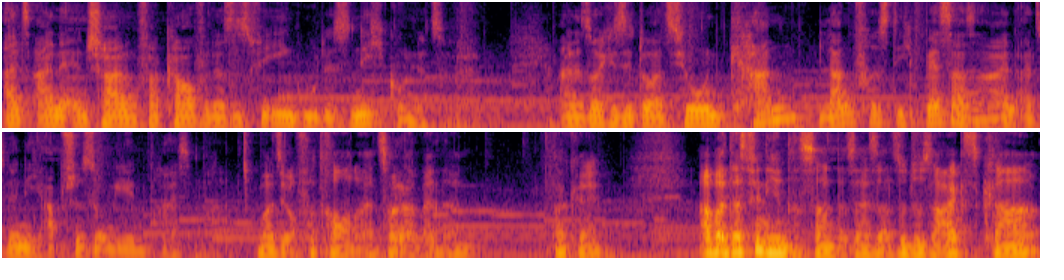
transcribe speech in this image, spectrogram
als eine Entscheidung verkaufe, dass es für ihn gut ist, nicht Kunde zu werden. Eine solche Situation kann langfristig besser sein, als wenn ich Abschlüsse um jeden Preis mache. Weil sie auch Vertrauen einzahlt Ja, am Ende. Okay. Aber das finde ich interessant. Das heißt also, du sagst klar,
